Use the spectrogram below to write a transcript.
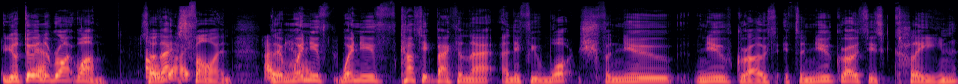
You're doing Yeah. the right one. So Oh, that's right. fine. Then when you've when you've cut it back and that, and if you watch for new new growth, if the new growth is clean,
